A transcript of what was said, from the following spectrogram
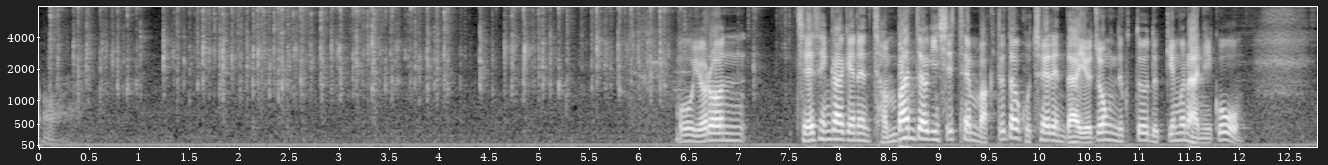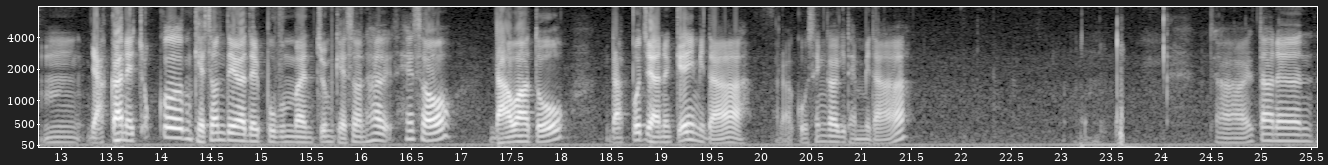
어. 뭐 요런 제 생각에는 전반적인 시스템 막 뜯어 고쳐야 된다. 요 정도 느낌은 아니고 음, 약간의 조금 개선되어야 될 부분만 좀 개선해서 나와도 나쁘지 않은 게임이다. 라고 생각이 됩니다. 자, 일단은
